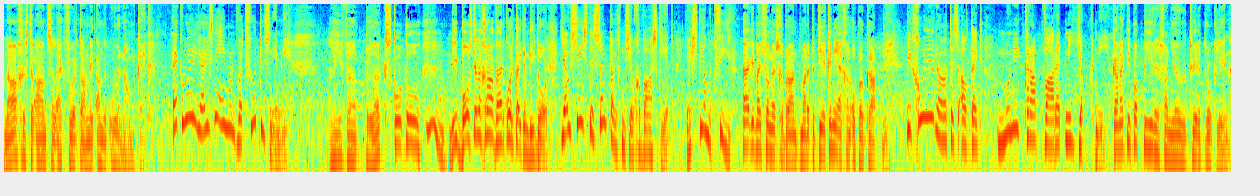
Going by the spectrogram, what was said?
Na gisteraand sal ek voortaan met ander oë na hom kyk. Ek hoor jy's nie iemand wat foto's neem nie. Liewe blikskottel, die bostelegraaf werk oor tyd in die dorp. Jou sesde sintuig moes jou gewaarsku het. Jy speel met vuur. Ek het my vingers gebrand, maar dit beteken nie ek gaan ophou krap nie. Die goeie raad is altyd moenie krap waar dit nie juk nie. Kan ek die papiere van jou tweede trok leen?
